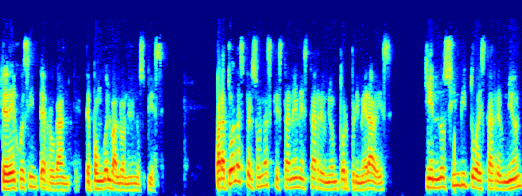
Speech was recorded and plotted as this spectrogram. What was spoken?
Te dejo ese interrogante, te pongo el balón en los pies. Para todas las personas que están en esta reunión por primera vez, quien los invitó a esta reunión,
